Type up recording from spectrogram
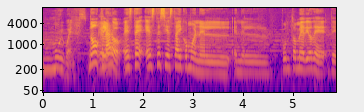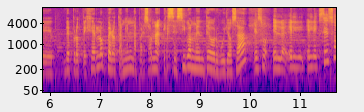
muy buenas. No, claro, este, este sí está ahí como en el, en el punto medio de, protegerlo, pero también una persona excesivamente orgullosa. Eso, el, exceso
